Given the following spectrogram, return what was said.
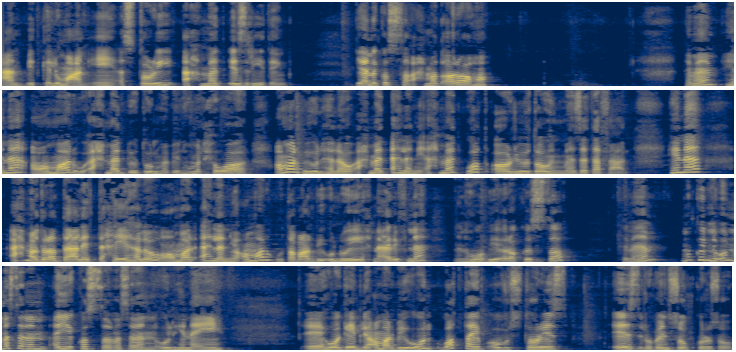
عن. بيتكلموا عن إيه؟ A story أحمد is reading. يعني قصة أحمد أراها. تمام؟ هنا عمر وأحمد بيدور ما بينهم الحوار. عمر بيقول hello أحمد. أهلا يا أحمد. what are you doing? ماذا تفعل؟ هنا أحمد رد عليه التحية hello عمر أهلا يا عمر. وطبعا بيقول له إيه إحنا عرفنا إن هو بيقرأ قصة. تمام؟ ممكن نقول مثلا أي قصة مثلا نقول هنا إيه آه هو جايب لي عمر بيقول what type of stories is Robinson Crusoe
